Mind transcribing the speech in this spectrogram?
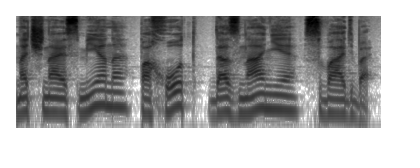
ночная смена, поход, дознание, свадьба –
